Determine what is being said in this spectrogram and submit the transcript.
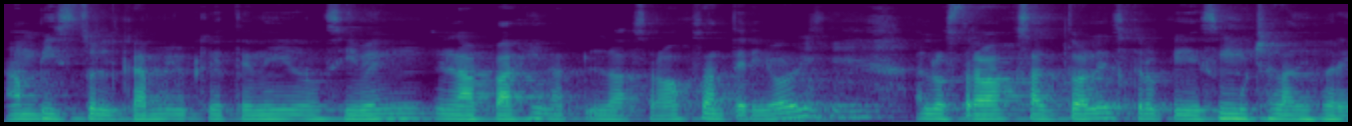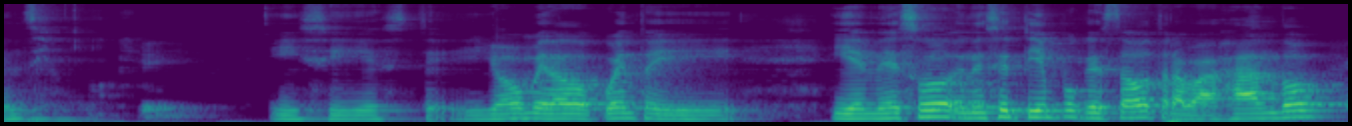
han visto el cambio que he tenido. Si ven en la página los trabajos anteriores a los trabajos actuales, creo que es mucha la diferencia. Y sí, este, yo me he dado cuenta y, y, en eso, en ese tiempo que he estado trabajando,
